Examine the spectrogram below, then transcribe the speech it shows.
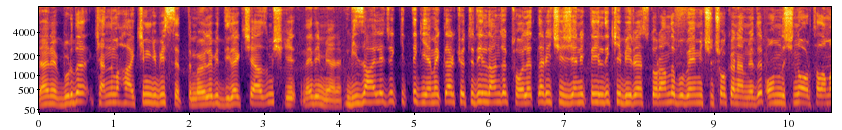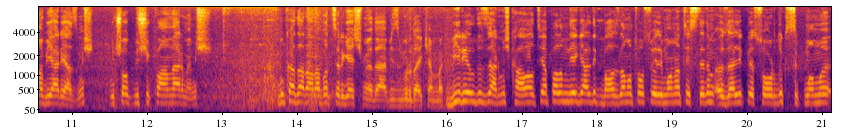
Yani burada kendimi hakim gibi hissettim. Öyle bir dilekçe yazmış ki ne diyeyim yani. Biz ailecek gittik. Yemekler kötü değildi ancak tuvaletler hiç hijyenik değildi ki bir restoranda bu benim için çok önemlidir. Onun dışında ortalama bir yer yazmış. Bu çok düşük puan vermemiş. Bu kadar araba tır geçmiyordu ha biz buradayken bak. Bir yıldız vermiş kahvaltı yapalım diye geldik. Bazlama tost ve limonata istedim. Özellikle sorduk sıkmamı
